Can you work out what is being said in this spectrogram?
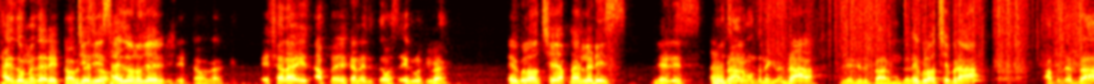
সাইজ অনুযায়ী রেট হবে জি জি সাইজ অনুযায়ী। রেটটা হবে আর কি। এছাড়া আপনার এখানে দেখতে পাচ্ছেন এগুলো কি ভাই? এগুলো হচ্ছে আপনার লেডিস লেডিস হ্যাঁ, ব্রার মধ্যে নাকি? ব্রা। লেডিস ব্রার মধ্যে এগুলো হচ্ছে ব্রা। আপনাদের ব্রা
